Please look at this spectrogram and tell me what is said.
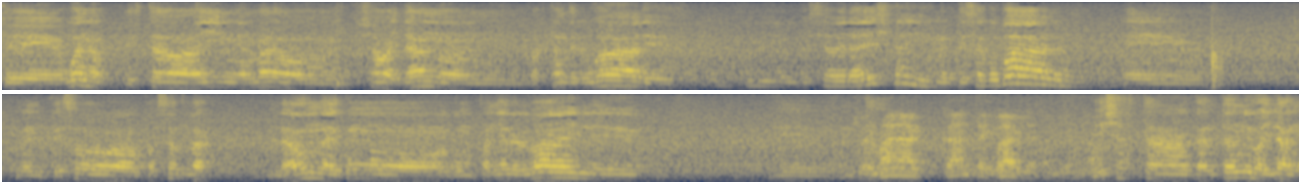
Que bueno, estaba ahí mi hermano ya bailando en bastantes lugares. Fui, empecé a ver a ella y me empecé a copar. eh, me empezó a pasar la, la onda de cómo acompañar el baile. Eh, Tu hermana canta y baila también, ¿no? ella está cantando y bailando.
